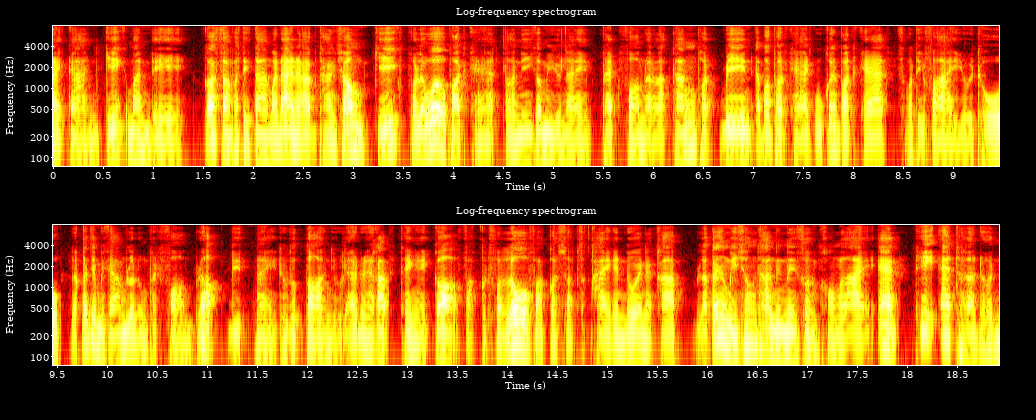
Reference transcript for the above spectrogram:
รายการ Geek Monday ก็สามารถติดตามมาได้นะครับ ทางช่อง Geek Forever Podcast ตอนนี้ก็มีอยู่ในแพลตฟอร์มหลักๆ ทั้ง Podbean Apple Podcast Google Podcast Spotify YouTube แล้วก็จะมีการโหลดลงแพลตฟอร์ม Blockdit ในทุกๆ ตอนอยู่แล้วด้วยนะครับ ถ้าอย่างไรก็ฝากกด Follow ฝากกด Subscribe กันด้วยนะครับ แล้วก็ยังมีช่องทางหนึ่งในส่วนของ Line แอดที่แอดธรดล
